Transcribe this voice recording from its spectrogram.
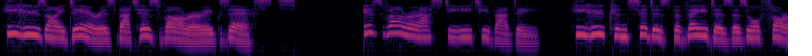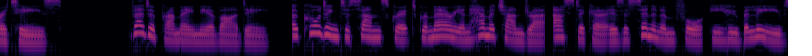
he whose idea is that Isvara exists. Isvara asti iti vadi, he who considers the Vedas as authorities. Vedapramanyavadi. According to Sanskrit grammarian Hemachandra, astika is a synonym for he who believes.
